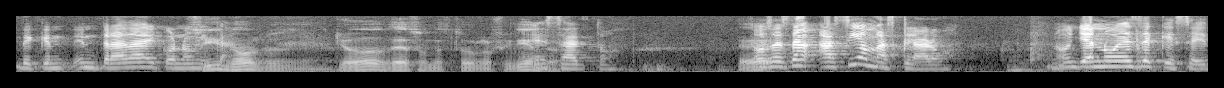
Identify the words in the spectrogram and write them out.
De que entrada Sí, económica. no, pues, yo de eso me estoy refiriendo. Exacto. Eh, O sea, está así o más claro. ¿No? Ya no es de que se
